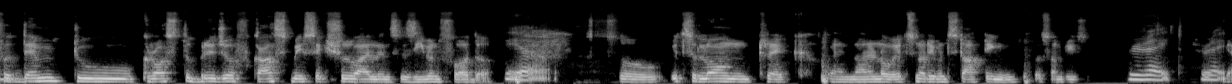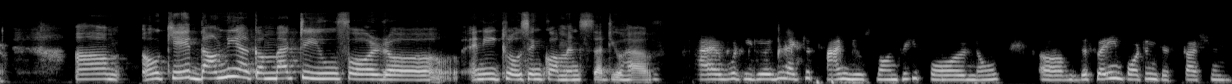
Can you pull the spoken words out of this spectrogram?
For them to cross the bridge of caste-based sexual violence is even further. Yeah. So it's a long trek, and I don't know. It's not even starting for some reason. Right. Right. Yeah. Um, okay, Damni, I'll come back to you for uh, any closing comments that you have. I would really like to thank News Laundry for you know, um, this very important discussion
